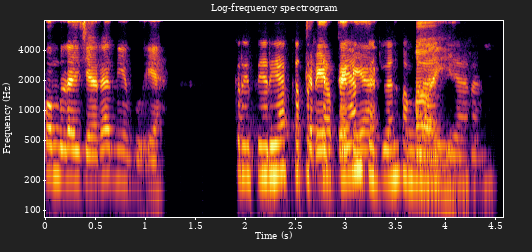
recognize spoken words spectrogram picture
pembelajaran ya Bu ya? Kriteria ketercapaian kriteria, tujuan pembelajaran. Oh, iya.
